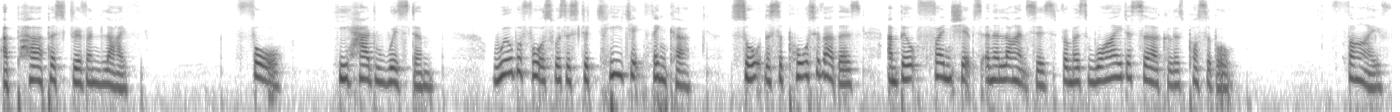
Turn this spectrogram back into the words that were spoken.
a purpose driven life. 4. He had wisdom. Wilberforce was a strategic thinker, sought the support of others, and built friendships and alliances from as wide a circle as possible. 5.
